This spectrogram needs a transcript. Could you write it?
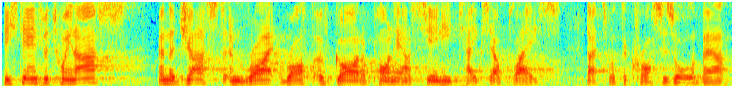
He stands between us and the just and right wrath of God upon our sin. He takes our place. That's what the cross is all about.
